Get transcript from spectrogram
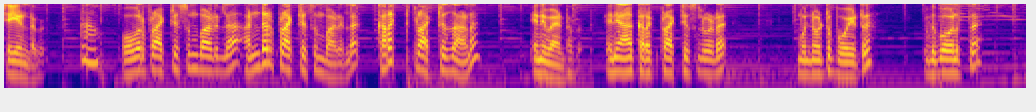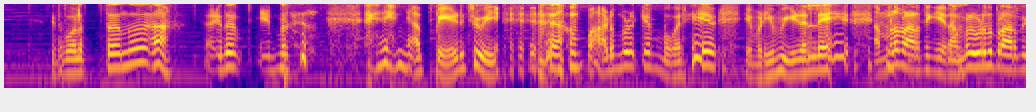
ചെയ്യേണ്ടത്. ഓവർ പ്രാക്ടീസും പാടില്ല അണ്ടർ പ്രാക്ടീസും പാടില്ല. കറക്റ്റ് പ്രാക്ടീസ് ആണ് ഇനി വേണ്ടത്. ഇനി ആ കറക്റ്റ് പ്രാക്ടീസിലൂടെ മുന്നോട്ട് പോയിട്ട് ഇതുപോലത്തെ ഇതുപോലത്തെ ആ ഇത് ഞാൻ പേടിച്ചു പോയി പാടുമ്പോഴൊക്കെ മോനെ എവിടെയും വീഴല്ലേ? നമ്മൾ പ്രാർത്ഥിക്കുക നമ്മൾ ഇവിടുന്ന് പ്രാർത്ഥി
